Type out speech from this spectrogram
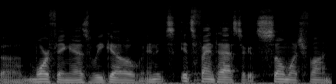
uh, morphing as we go, and it's it's fantastic. It's so much fun.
